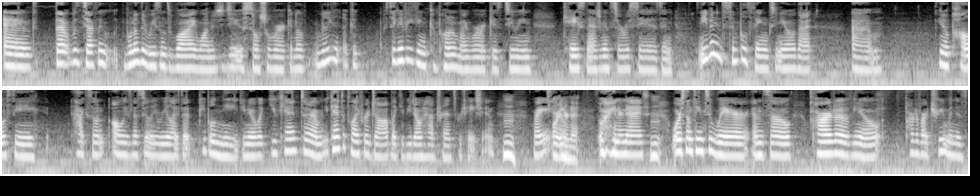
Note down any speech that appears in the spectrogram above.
and that was definitely one of the reasons why I wanted to do social work. And a really like a significant component of my work is doing case management services and even simple things, you know, that um, you know policy hacks don't always necessarily realize that people need. You know, like you can't um, you can't apply for a job like if you don't have transportation, right? Or Um, internet. or internet, or something to wear. And so part of you know part of our treatment is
